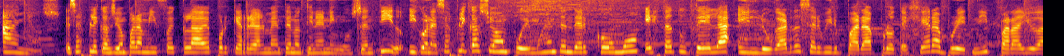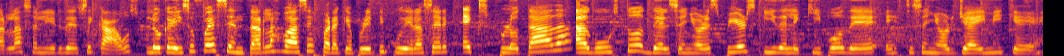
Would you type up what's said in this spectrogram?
años? Esa explicación para mí fue clave porque realmente no tiene ningún sentido. Y con esa explicación pudimos entender cómo esta tutela en lugar de servir para proteger a Britney, para ayudarla a salir de ese caos, lo que hizo fue sentar las bases para que Britney pudiera ser explotada a gusto del señor Spears y del equipo de este señor Jamie que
